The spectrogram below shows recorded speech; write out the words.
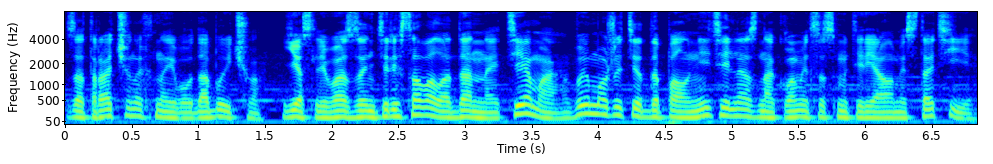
затраченных на его добычу. Если вас заинтересовала данная тема, вы можете дополнительно ознакомиться с материалами статьи,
